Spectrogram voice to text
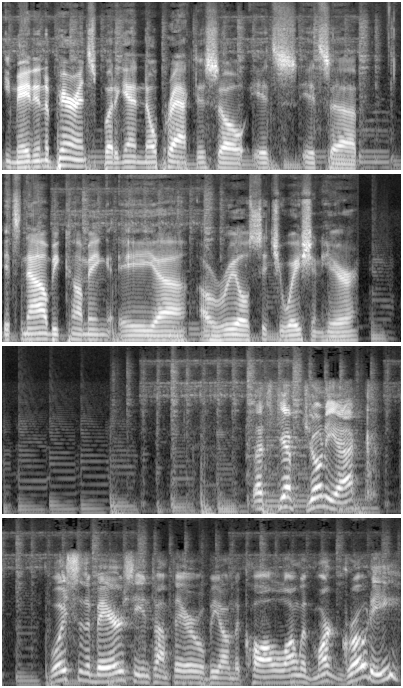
he made an appearance, but again, no practice. So it's it's uh, it's now becoming a uh, a real situation here. That's Jeff Joniak, voice of the Bears. He and Tom Thayer will be on the call, along with Mark Grote,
